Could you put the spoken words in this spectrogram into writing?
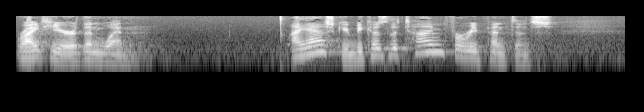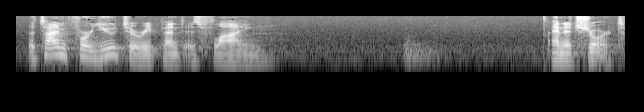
right here, then when? I ask you because the time for repentance, the time for you to repent is flying and it's short.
